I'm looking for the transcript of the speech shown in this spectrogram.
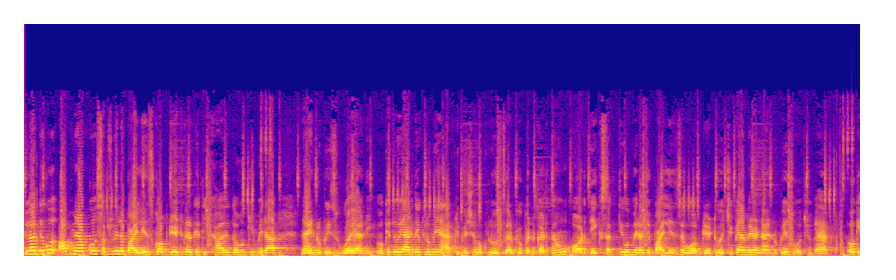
तो यार देखो, अब मैं आपको सबसे पहले बैलेंस को अपडेट करके दिखा देता हूँ कि मेरा नाइन रुपीज़ हुआ या नहीं। ओके तो यार देख लो, मैं एप्लीकेशन को क्लोज करके ओपन करता हूँ और देख सकती हो मेरा जो बैलेंस है वो अपडेट हो चुका है, मेरा नाइन रुपीज़ हो चुका है। ओके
